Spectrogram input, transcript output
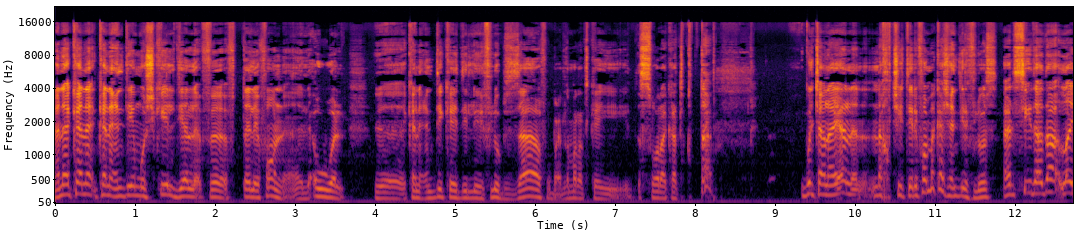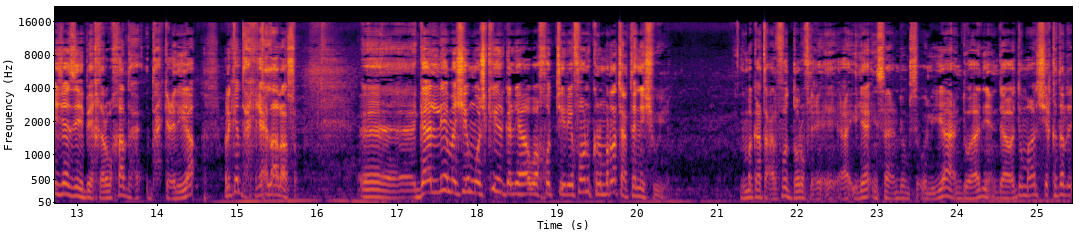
أنا كان كان عندي مشكل ديال في, في التليفون الأول آه، كان عندي كيدير لي ال flou بزاف وبعض المرات كي الصورة كتقطع. قلت انايا ناخذ شي تليفون ما كانش عندي الفلوس. هذا السيد هذا الله يجازيه بخير واخا ضحك عليا ولكن ضحك غير على راسه آه قال لي ماشي مشكل قال لي ها هو خذ تليفون كل مرة تعطيني شوية. ما كتعرفوا الظروف العائلية إنسان عنده مسؤولية عنده هذه عنده هذا ما غاديش يقدر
